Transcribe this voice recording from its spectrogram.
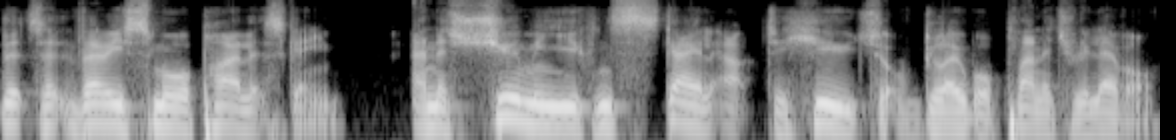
that's a very small pilot scheme and assuming you can scale it up to huge sort of global planetary level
